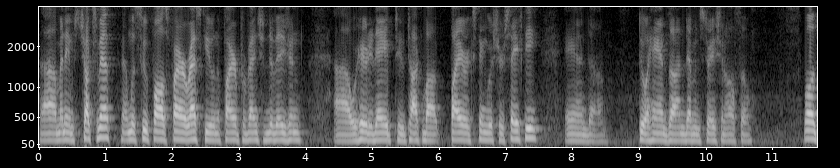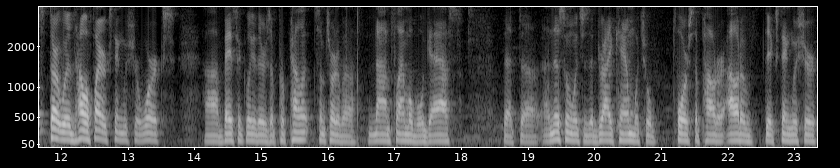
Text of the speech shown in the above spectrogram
Uh, my name is Chuck Smith. I'm with Sioux Falls Fire Rescue in the Fire Prevention Division. Uh, we're here today to talk about fire extinguisher safety and uh, do a hands-on demonstration also. Well, let's start with how a fire extinguisher works. Uh, basically, there's a propellant, some sort of a non-flammable gas that, uh, on this one, which is a dry chem, which will force the powder out of the extinguisher.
